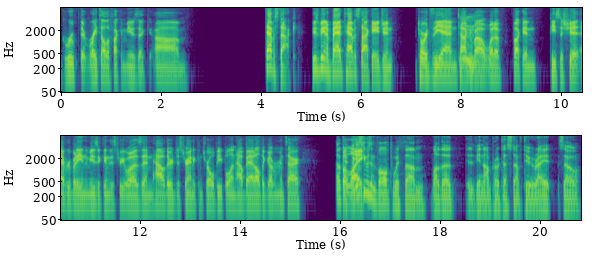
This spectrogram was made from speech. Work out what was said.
group that writes all the fucking music? Um, Tavistock. He was being a bad Tavistock agent towards the end, talking Hmm. about what a fucking piece of shit everybody in the music industry was and how they're just trying to control people and how bad all the governments are. Okay, But, I like- guess he was involved with um a lot of the uh, Vietnam protest stuff too, right? So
